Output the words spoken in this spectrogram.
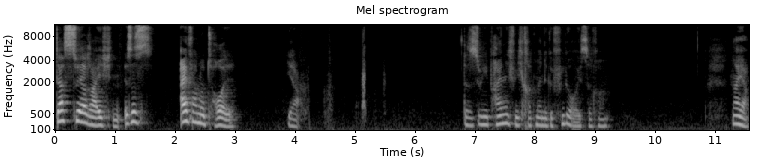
das zu erreichen. Es ist einfach nur toll. Ja. Das ist irgendwie peinlich, wie ich gerade meine Gefühle äußere. Naja,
